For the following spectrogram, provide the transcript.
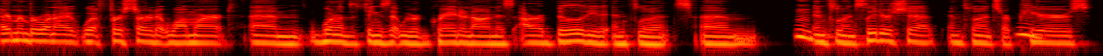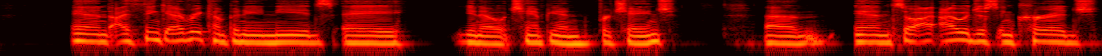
I remember when I first started at Walmart, um, one of the things that we were graded on is our ability to influence, um, mm. influence leadership, influence our mm. peers. And I think every company needs a, you know, champion for change. Um, and so I, I, would just encourage,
